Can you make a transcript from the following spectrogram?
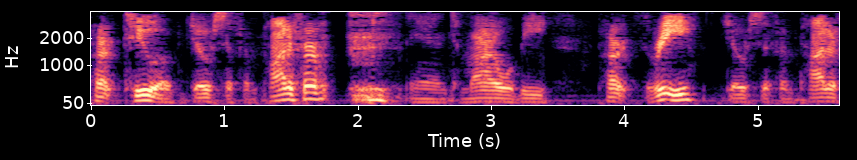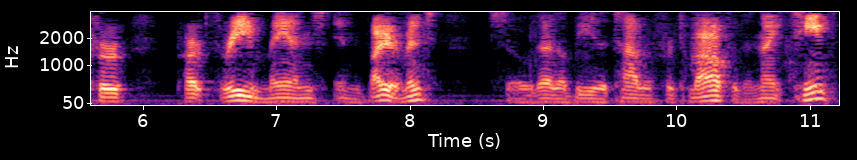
part two of joseph and potiphar and tomorrow will be part three joseph and potiphar part three man's environment so that'll be the topic for tomorrow for the 19th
